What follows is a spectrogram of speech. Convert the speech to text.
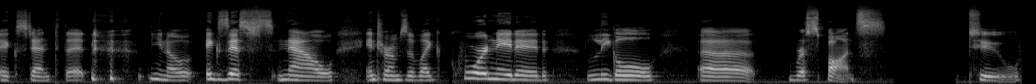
extent that, you know, exists now in terms of like coordinated legal uh, response to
